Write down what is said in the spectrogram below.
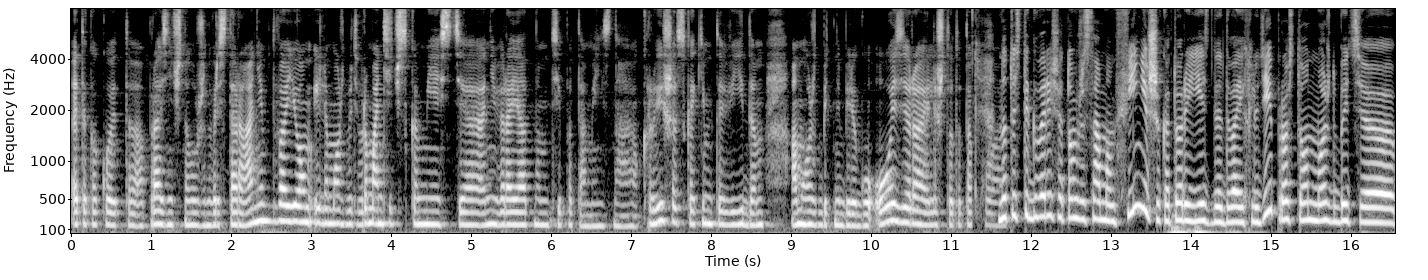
это какой-то праздничный ужин в ресторане вдвоем или, может быть, в романтическом месте невероятном, типа там, я не знаю, крыша с каким-то видом, а может быть на берегу озера или что-то такое. Ну, то есть ты говоришь о том же самом финише, который есть для двоих людей, просто он может быть э,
